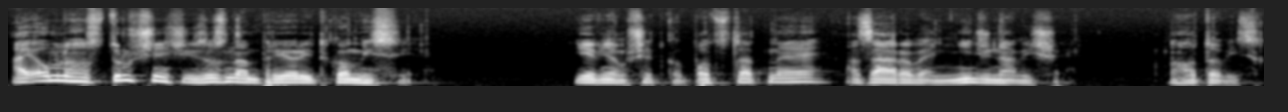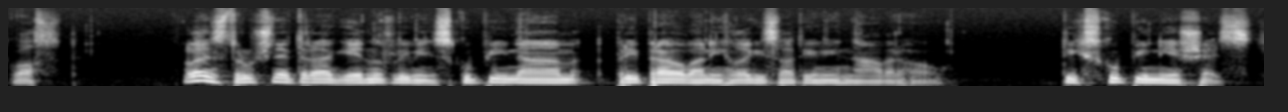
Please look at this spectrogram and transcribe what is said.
aj o mnoho stručnejší zoznam priorit komisie. Je v ňom všetko podstatné a zároveň nič navyše. Hotový skvost. Len stručne teda k jednotlivým skupinám pripravovaných legislatívnych návrhov. Tých skupín je 6.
